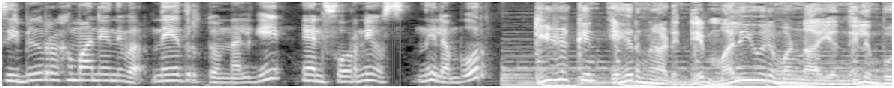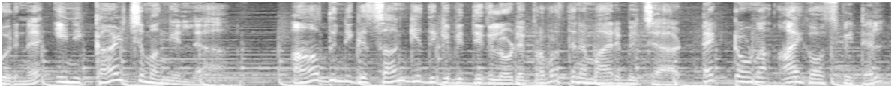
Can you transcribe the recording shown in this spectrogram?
സിബിൽ റഹ്മാൻ എന്നിവർ നേതൃത്വം നൽകി. N four news Nilambur. കിഴക്കൻ ഏർനാടിന്റെ മലയോര മണ്ണായ നിലമ്പൂരിന് ഇനി കാഴ്ചമങ്ങില്ല. ആധുനിക സാങ്കേതിക വിദ്യകളോടെ പ്രവർത്തനം ആരംഭിച്ച ടെക്ടോണ ഐ ഹോസ്പിറ്റൽ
